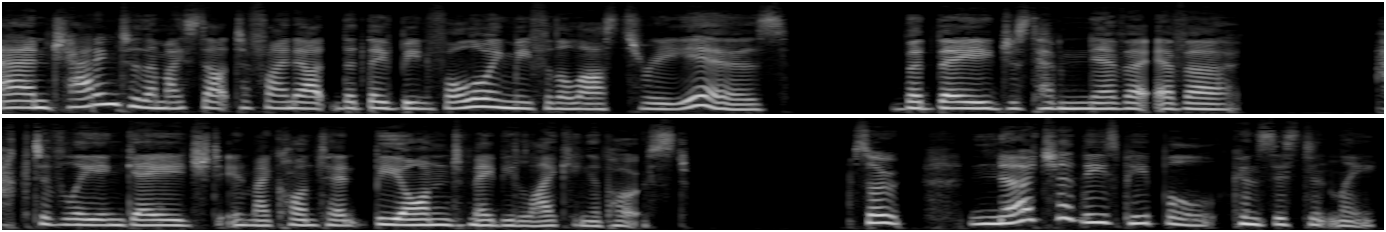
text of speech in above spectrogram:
And chatting to them, I start to find out that they've been following me for the last three years, but they just have never ever actively engaged in my content beyond maybe liking a post. So nurture these people consistently.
